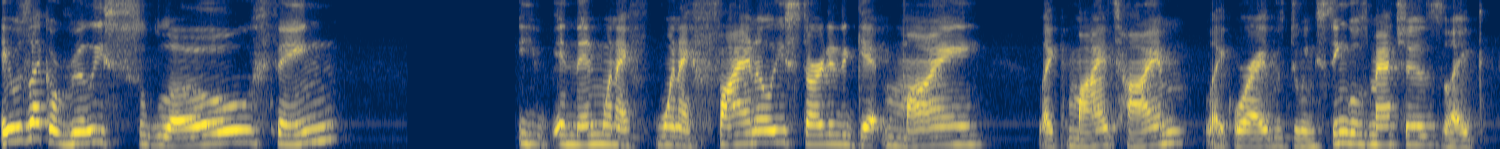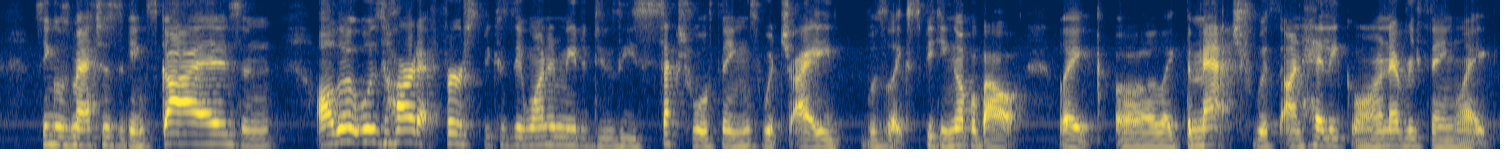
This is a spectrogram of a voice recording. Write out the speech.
it was like a really slow thing and then when I when I finally started to get my like my time, like where I was doing singles matches, like singles matches against guys and although it was hard at first because they wanted me to do these sexual things which I was like speaking up about like uh like the match with Angelico and everything like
